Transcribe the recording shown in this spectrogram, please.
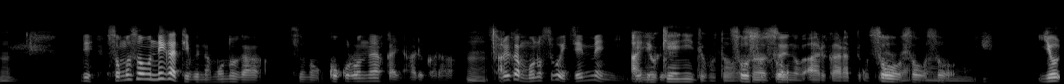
うん。で、そもそもネガティブなものがその心の中にあるから、うん。それがものすごい前面にあ、出てくる。余計にってこと？そうそうそうのそういうのがあるからってことね。そうそうそうんよ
